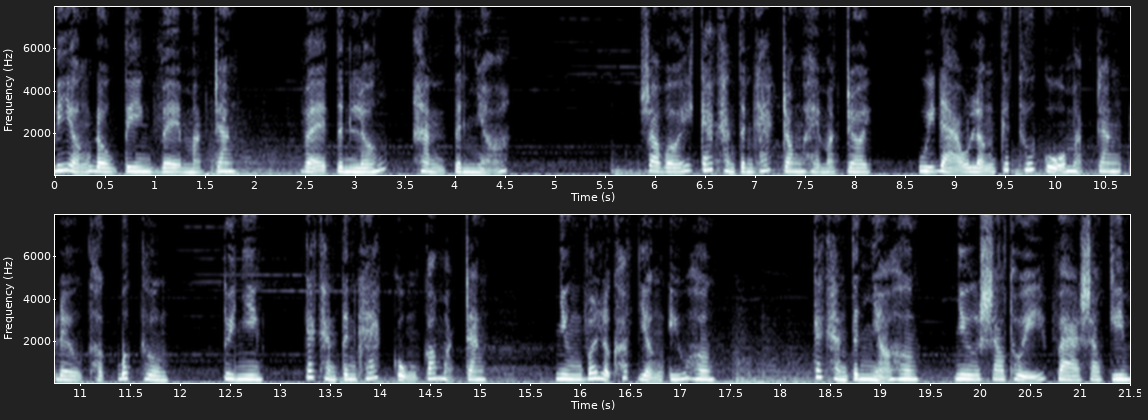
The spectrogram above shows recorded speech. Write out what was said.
Bí ẩn đầu tiên về mặt trăng, vệ tinh lớn, hành tinh nhỏ. So với các hành tinh khác trong hệ mặt trời, quỹ đạo lẫn kích thước của mặt trăng đều thật bất thường. Tuy nhiên, các hành tinh khác cũng có mặt trăng, nhưng với lực hấp dẫn yếu hơn. Các hành tinh nhỏ hơn như sao thủy và sao kim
